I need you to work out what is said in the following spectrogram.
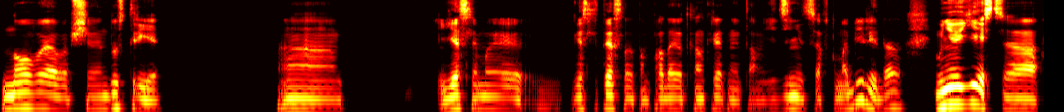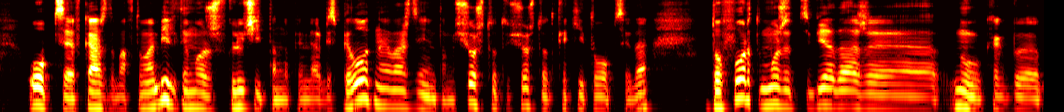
новая вообще индустрия. А, Если мы, если Тесла там продает конкретные там единицы автомобилей, да, у нее есть а, опция в каждом автомобиле, ты можешь включить там, например, беспилотное вождение, там еще что-то, еще что-то, какие-то опции, да, то Ford может тебе даже, ну, как бы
